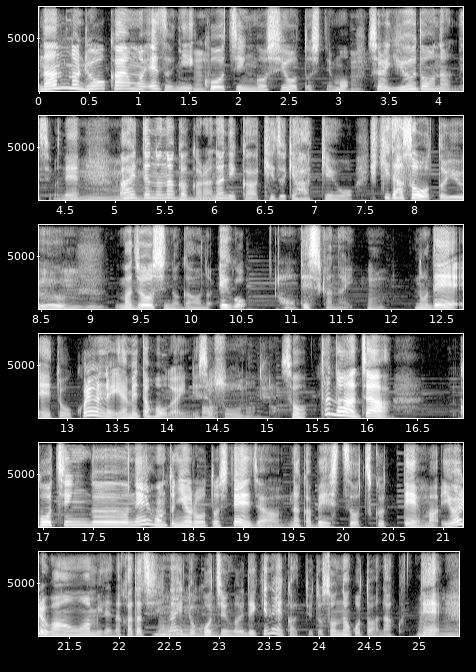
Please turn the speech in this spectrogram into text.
何の了解も得ずにコーチングをしようとしても、それは誘導なんですよね。相手の中から何か気づき発見を引き出そうという、まあ、上司の側のエゴでしかないので、えっ、ー、と、これはね、やめた方がいいんですよ。そうなんだ。そう。ただ、じゃあ、コーチングをね、本当にやろうとして、じゃあ、なんか別室を作って、うん、まあ、いわゆるワンオンワンみたいな形しないとコーチングができないかっていうと、そんなことはなくて、うんうん、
